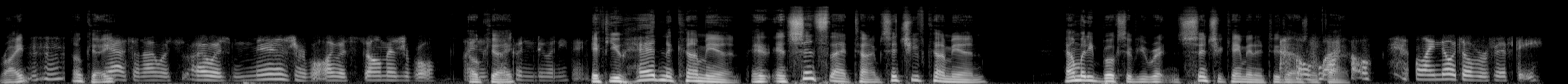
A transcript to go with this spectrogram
right? Mm-hmm. Okay. Yes, and I was I was miserable. I was so miserable. I Just, Okay. I couldn't do anything. If you hadn't have come in, and, and since that time, since you've come in, how many books have you written since you came in in two Oh thousand five? wow! Well, I know it's over fifty.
